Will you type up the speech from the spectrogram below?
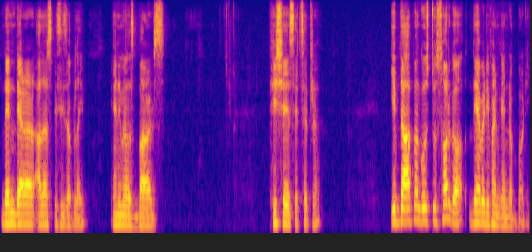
Then there are other species of life animals, birds, fishes, etc. If the Atma goes to Sarga, they have a different kind of body.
